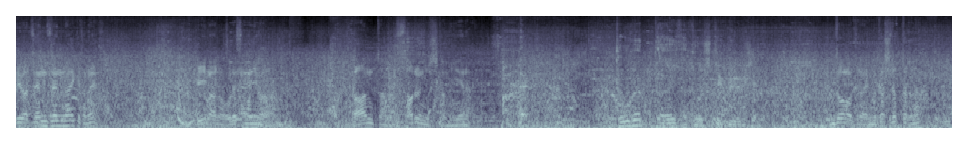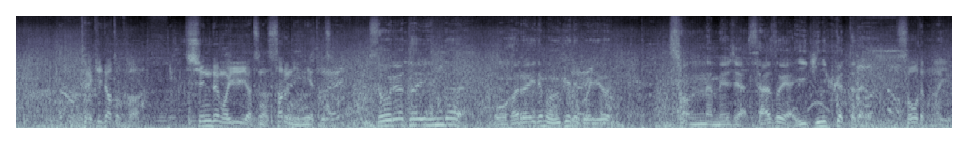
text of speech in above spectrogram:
りは全然ないけどね。今の俺様にはあんたは猿にしか見えない。尖った挨拶をしてくれるじゃん。どのくらい昔だったかな。敵だとか死んでもいいやつが猿に見えたぞ。そりゃ大変だ。お祓いでも受けてこいよ。そんな目じゃさぞや生きにくかっただろそうでもないよ。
